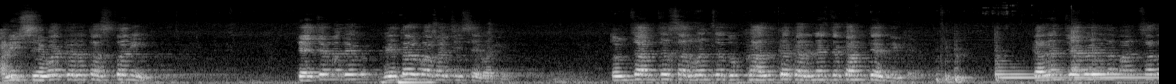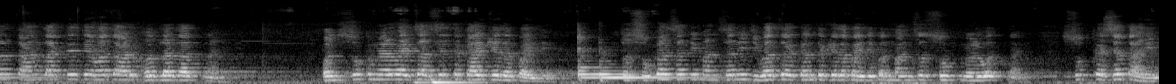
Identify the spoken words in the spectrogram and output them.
आणि सेवा करत असताना त्याच्यामध्ये वेताळ बाबाची सेवा केली. तुमचं आमचं सर्वांचं दुःख हलकं करण्याचं काम त्यांनी केलं. कारण ज्या वेळेला माणसाला ताण लागते तेव्हाच आड खोदला जात नाही. पण सुख मिळवायचं असेल तर काय केलं पाहिजे? तर सुखासाठी माणसाने जीवाचं एकांत केलं पाहिजे पण माणसं सुख मिळवत नाही. सुख कशात आहे?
